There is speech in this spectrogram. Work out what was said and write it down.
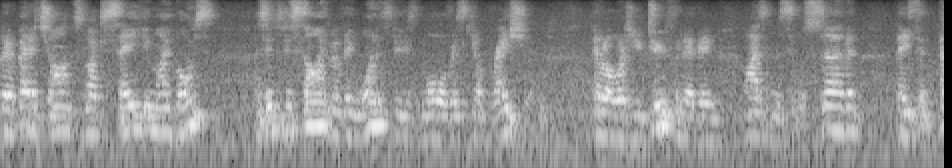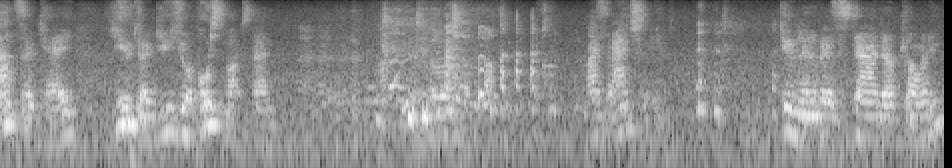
but a better chance of like saving my voice. And so to decide whether they wanted to do this more risky operation, they were like, what do you do for a living? I said, I'm a civil servant. They said, that's okay. You don't use your voice much then. I said, actually, doing a little bit of stand-up comedy.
